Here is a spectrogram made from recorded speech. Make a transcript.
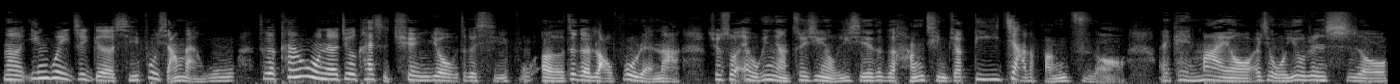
那因为这个媳妇想满屋，这个看护呢就开始劝诱这个媳妇，呃，这个老妇人呐、啊，就说，哎，我跟你讲，最近有。一些这个行情比较低价的房子哦，哎，可以卖哦，而且我又认识哦，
